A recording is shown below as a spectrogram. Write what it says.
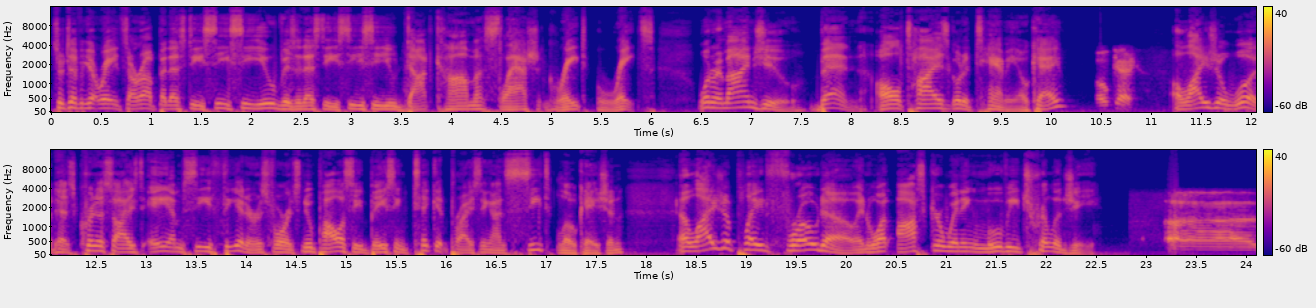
Certificate rates are up at SDCCU. Visit SDCCU.com slash great rates. Want to remind you, Ben, all ties go to Tammy, okay? Okay. Elijah Wood has criticized AMC theaters for its new policy basing ticket pricing on seat location. Elijah played Frodo in what Oscar winning movie trilogy? Uh,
